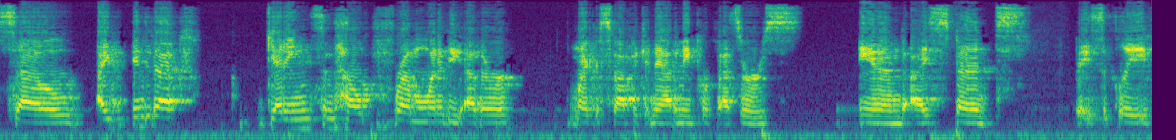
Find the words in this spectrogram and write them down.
so I ended up getting some help from one of the other microscopic anatomy professors, and I spent basically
